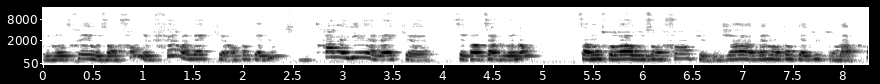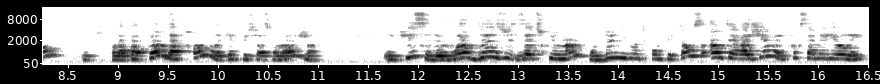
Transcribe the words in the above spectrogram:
de montrer aux enfants de le faire avec, en tant qu'adulte, de travailler avec cet intervenant. Ça montrera aux enfants que déjà, même en tant qu'adulte, on apprend et qu'on n'a pas peur d'apprendre, quel que soit son âge. Et puis, c'est de voir deux êtres humains qui ont deux niveaux de compétences interagir pour s'améliorer.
